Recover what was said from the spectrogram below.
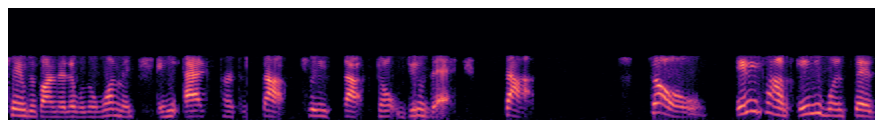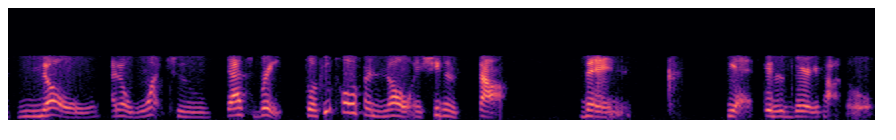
came to find that it was a woman, and he asked her to stop. Please stop. Don't do that. Stop. So anytime anyone says no, I don't want to, that's rape. So if you told her no and she didn't stop, then yes, it is very possible.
